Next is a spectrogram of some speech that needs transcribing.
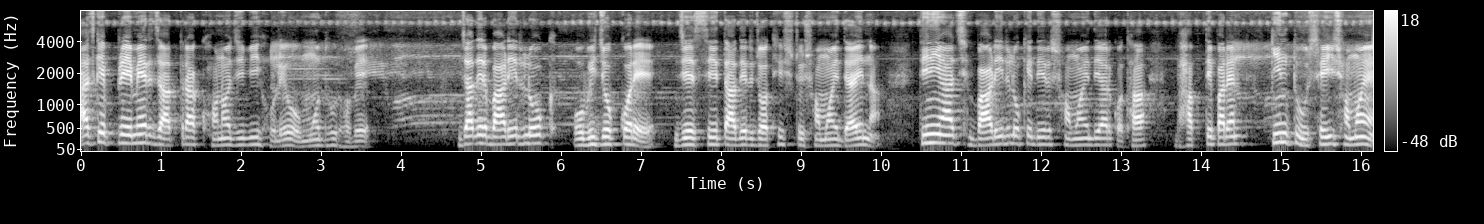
আজকে প্রেমের যাত্রা ক্ষণজীবী হলেও মধুর হবে। যাদের বাড়ির লোক অভিযোগ করে যে সে তাদের যথেষ্ট সময় দেয় না, তিনি আজ বাড়ির লোকেদের সময় দেওয়ার কথা ভাবতে পারেন, কিন্তু সেই সময়ে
